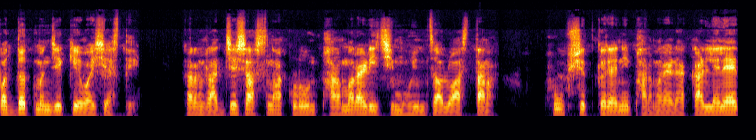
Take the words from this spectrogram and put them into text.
पद्धत म्हणजे के वाय सी असते. कारण राज्य शासनाकडून फार्मर आय डीची मोहीम चालू असताना खूप शेतकऱ्यांनी फार्मर आय ड्या काढलेल्या आहेत.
